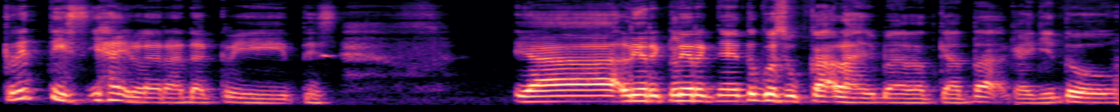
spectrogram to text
kritis ya ilah rada kritis. Ya lirik-liriknya itu gue suka lah ibarat kata kayak gitu.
